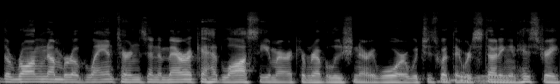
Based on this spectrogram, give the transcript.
the wrong number of lanterns and america had lost the american revolutionary war which is what they were studying in history.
